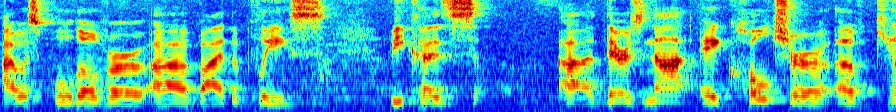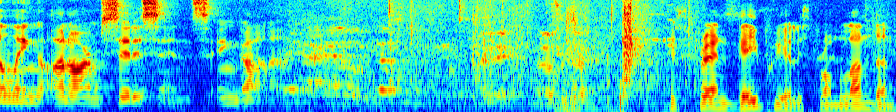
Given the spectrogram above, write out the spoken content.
I was pulled over uh, by the police because uh, there's not a culture of killing unarmed citizens in Ghana. His friend Gabriel is from London.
